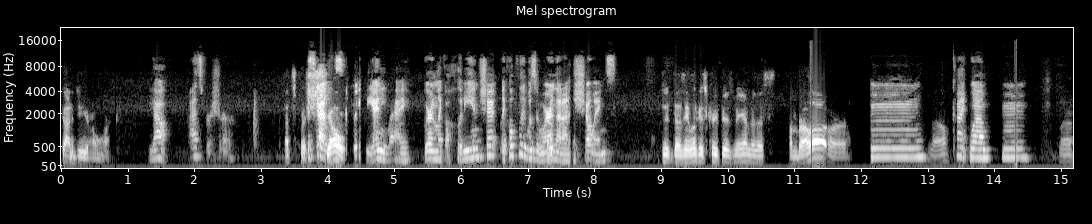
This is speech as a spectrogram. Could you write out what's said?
got to do your homework. Yeah, that's for sure. That's for this sure. Guy looks creepy anyway, wearing like a hoodie and shit. Like, hopefully, he wasn't wearing that on his showings. Does he look as creepy as me under this umbrella, or? Mm, no. Kind. Well, mm, no.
